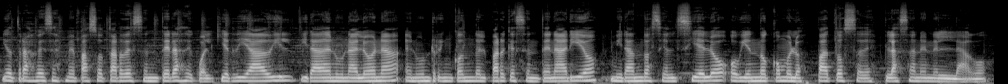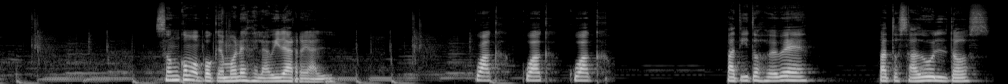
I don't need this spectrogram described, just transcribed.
y otras veces me paso tardes enteras de cualquier día hábil tirada en una lona en un rincón del Parque Centenario, mirando hacia el cielo o viendo cómo los patos se desplazan en el lago. Son como Pokémones de la vida real. Cuac, cuac, cuac. Patitos bebé, patos adultos,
